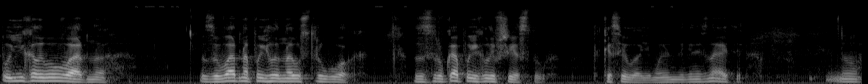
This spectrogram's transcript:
Поїхали в Овадно. З Овадна поїхали на островок. З островка поїхали в Шестов. Таке село може, ви не знаєте. Ну,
